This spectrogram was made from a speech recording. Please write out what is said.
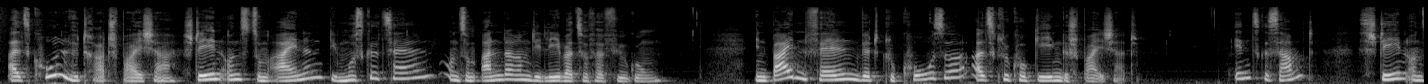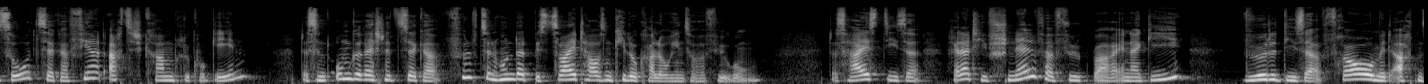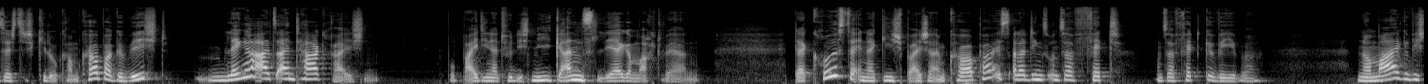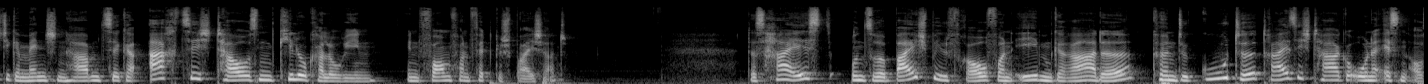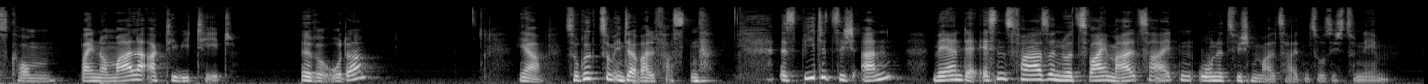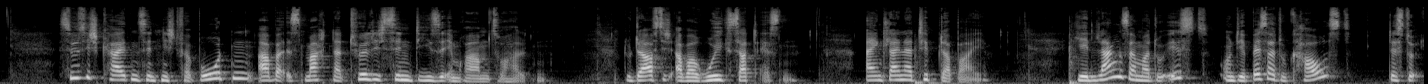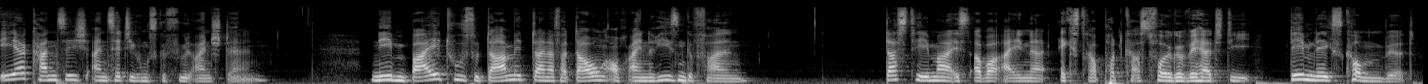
Als Kohlenhydratspeicher stehen uns zum einen die Muskelzellen und zum anderen die Leber zur Verfügung. In beiden Fällen wird Glucose als Glykogen gespeichert. Insgesamt stehen uns so ca. 480 Gramm Glykogen, das sind umgerechnet ca. 1500 bis 2000 Kilokalorien zur Verfügung. Das heißt, diese relativ schnell verfügbare Energie würde dieser Frau mit 68 Kilogramm Körpergewicht länger als einen Tag reichen. Wobei die natürlich nie ganz leer gemacht werden. Der größte Energiespeicher im Körper ist allerdings unser Fett, unser Fettgewebe. Normalgewichtige Menschen haben ca. 80.000 Kilokalorien in Form von Fett gespeichert. Das heißt, unsere Beispielfrau von eben gerade könnte gute 30 Tage ohne Essen auskommen, bei normaler Aktivität. Irre, oder? Ja, zurück zum Intervallfasten. Es bietet sich an, während der Essensphase nur zwei Mahlzeiten ohne Zwischenmahlzeiten zu sich zu nehmen. Süßigkeiten sind nicht verboten, aber es macht natürlich Sinn, diese im Rahmen zu halten. Du darfst dich aber ruhig satt essen. Ein kleiner Tipp dabei. Je langsamer du isst und je besser du kaust, desto eher kann sich ein Sättigungsgefühl einstellen. Nebenbei tust du damit deiner Verdauung auch einen Riesengefallen. Das Thema ist aber eine extra Podcast-Folge wert, die demnächst kommen wird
